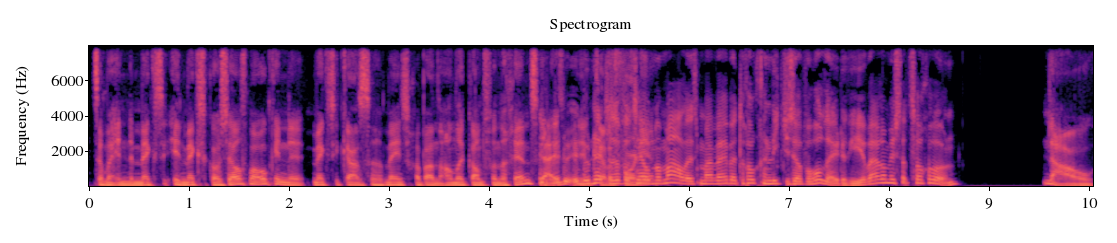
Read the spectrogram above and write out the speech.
zeg maar in, de Mex in Mexico zelf... maar ook in de Mexicaanse gemeenschap aan de andere kant van de grens. Ja, u, u doet net alsof het heel normaal is, maar we hebben toch ook geen liedjes over Holleder hier? Waarom is dat zo gewoon? Nou,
